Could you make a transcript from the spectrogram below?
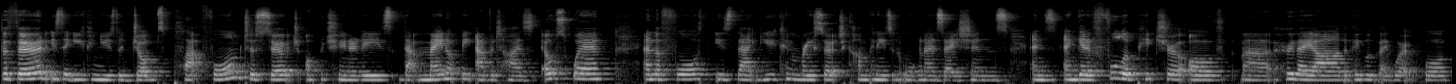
The third is that you can use the jobs platform to search opportunities that may not be advertised elsewhere. And the fourth is that you can research companies and organizations and, and get a fuller picture of uh, who they are, the people that they work for,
